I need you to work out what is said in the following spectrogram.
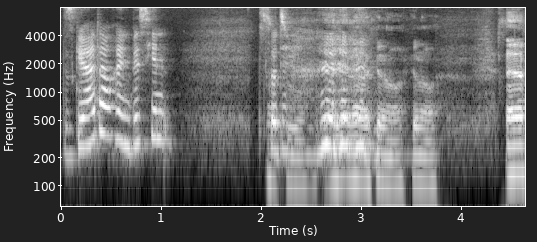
das gehört auch ein bisschen... So Dazu. Ja, ja, genau, genau. Äh,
